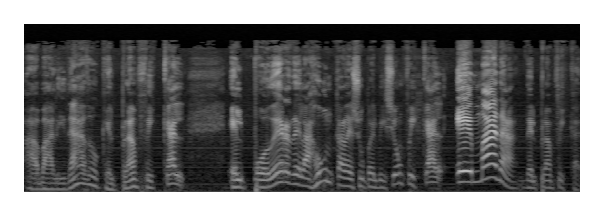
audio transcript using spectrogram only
ha validado que el plan fiscal, el poder de la Junta de Supervisión Fiscal emana del plan fiscal.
